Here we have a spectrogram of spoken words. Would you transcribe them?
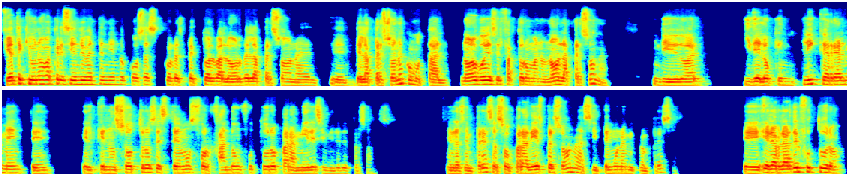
fíjate que uno va creciendo y va entendiendo cosas con respecto al valor de la persona, de, de la persona como tal. No voy a decir factor humano, no, la persona individual y de lo que implica realmente el que nosotros estemos forjando un futuro para miles y miles de personas en las empresas o para 10 personas si tengo una microempresa. Eh, el hablar del futuro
